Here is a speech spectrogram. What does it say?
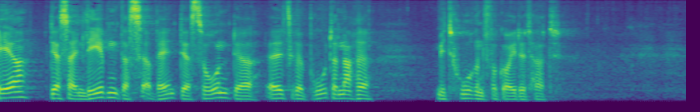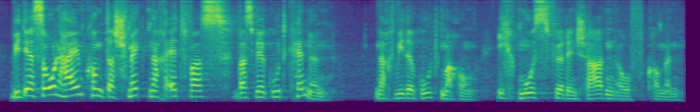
Er, der sein Leben, das erwähnt der Sohn, der ältere Bruder nachher, mit Huren vergeudet hat. Wie der Sohn heimkommt, das schmeckt nach etwas, was wir gut kennen, nach Wiedergutmachung. Ich muss für den Schaden aufkommen.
